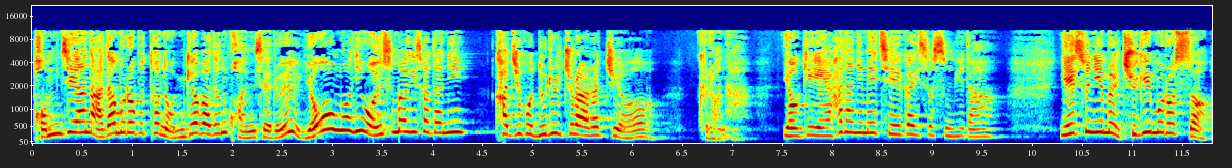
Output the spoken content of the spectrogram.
범죄한 아담으로부터 넘겨받은 권세를 영원히 원수마귀 사단이 가지고 누릴 줄 알았지요. 그러나 여기에 하나님의 지혜가 있었습니다. 예수님을 죽임으로써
